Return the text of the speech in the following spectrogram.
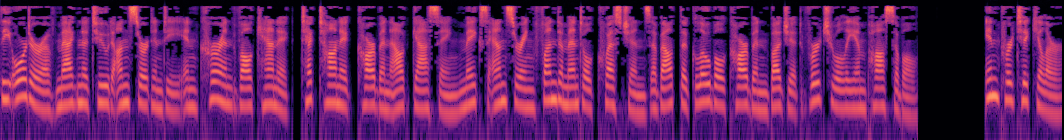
The order of magnitude uncertainty in current volcanic, tectonic carbon outgassing makes answering fundamental questions about the global carbon budget virtually impossible. In particular,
